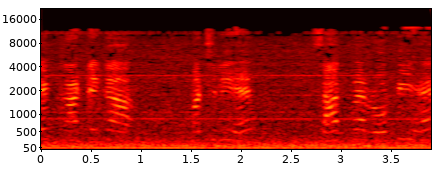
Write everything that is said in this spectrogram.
एक कांटे का मछली है, साथ में रोटी है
